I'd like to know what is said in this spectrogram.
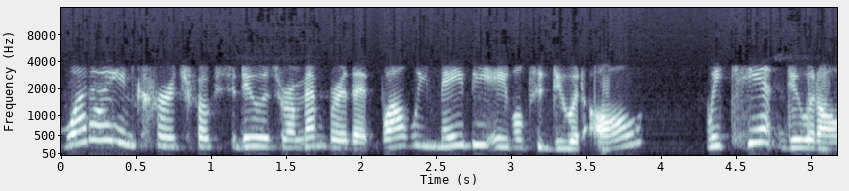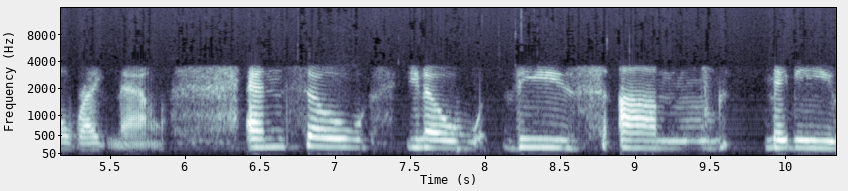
what I encourage folks to do is remember that while we may be able to do it all, we can't do it all right now. And so, you know, these um, maybe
